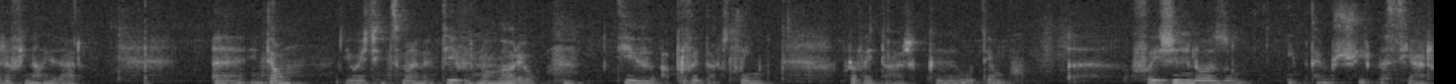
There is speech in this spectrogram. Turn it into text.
Para finalizar. Uh, então, eu este fim de semana estive no L'Oréal, estive a aproveitar o selinho, aproveitar que o tempo uh, foi generoso e podemos ir passear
